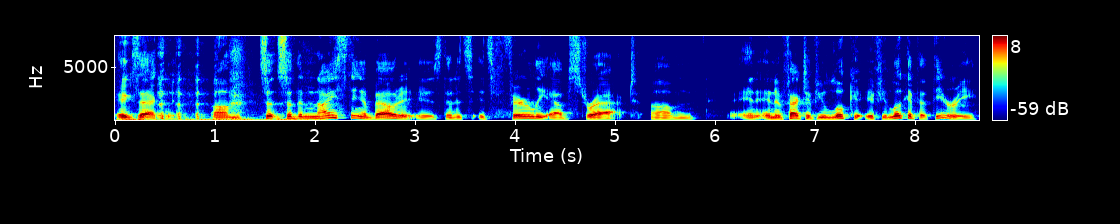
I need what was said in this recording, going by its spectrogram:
exactly. um, so, so the nice thing about it is that it's it's fairly abstract. Um, and, and in fact, if you look at, if you look at the theory,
